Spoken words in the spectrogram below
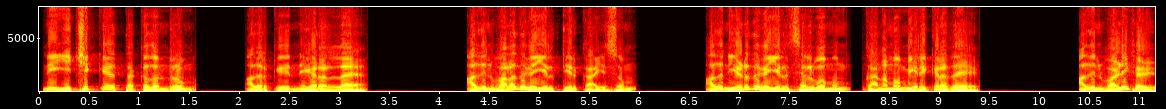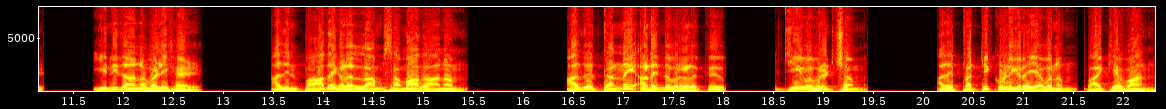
நீ இச்சிக்கத்தக்கதொன்றும் அதற்கு நிகரல்ல. அதன் வலது கையில் தீர்க்காயுசும் அதன் இடது கையில் செல்வமும் கனமும் இருக்கிறது. அதன் வழிகள் இனிதான வழிகள். அதன் பாதைகளெல்லாம் சமாதானம். அது தன்னை அடைந்தவர்களுக்கு ஜீவ விருட்சம் அதை பற்றிக் கொள்ளுகிற எவனும் பாக்கியவான்.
